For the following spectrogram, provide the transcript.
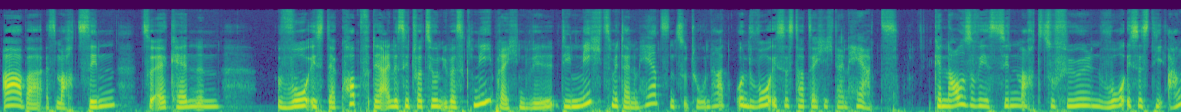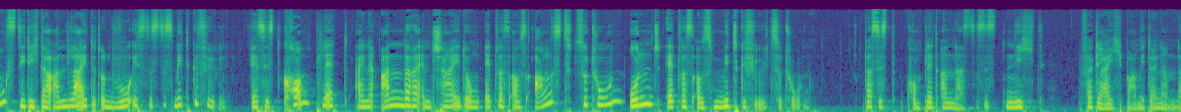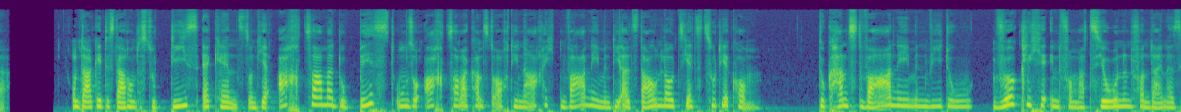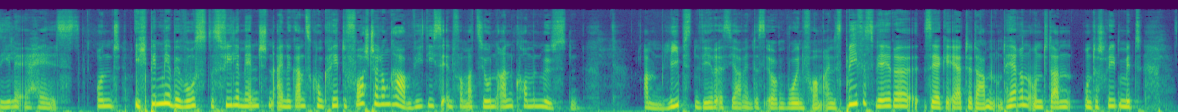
Aber es macht Sinn zu erkennen, wo ist der Kopf, der eine Situation übers Knie brechen will, die nichts mit deinem Herzen zu tun hat, und wo ist es tatsächlich dein Herz? Genauso wie es Sinn macht zu fühlen, wo ist es die Angst, die dich da anleitet und wo ist es das Mitgefühl. Es ist komplett eine andere Entscheidung, etwas aus Angst zu tun und etwas aus Mitgefühl zu tun. Das ist komplett anders. Das ist nicht vergleichbar miteinander. Und da geht es darum, dass du dies erkennst. Und je achtsamer du bist, umso achtsamer kannst du auch die Nachrichten wahrnehmen, die als Downloads jetzt zu dir kommen. Du kannst wahrnehmen, wie du wirkliche Informationen von deiner Seele erhältst. Und ich bin mir bewusst, dass viele Menschen eine ganz konkrete Vorstellung haben, wie diese Informationen ankommen müssten. Am liebsten wäre es ja, wenn das irgendwo in Form eines Briefes wäre, sehr geehrte Damen und Herren, und dann unterschrieben mit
